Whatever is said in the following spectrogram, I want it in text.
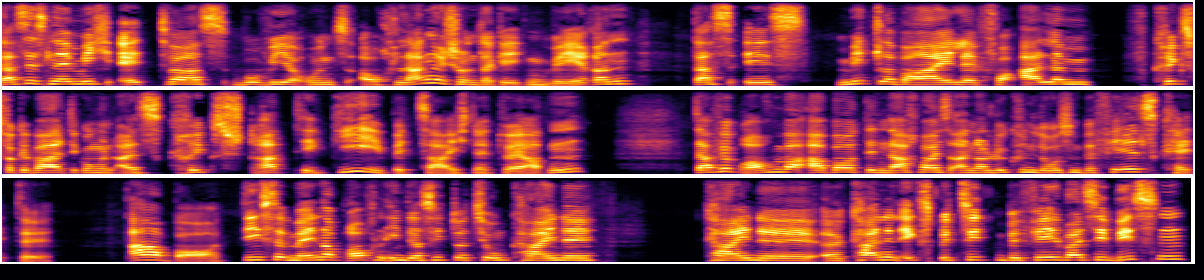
Das ist nämlich etwas, wo wir uns auch lange schon dagegen wehren, dass es mittlerweile vor allem Kriegsvergewaltigungen als Kriegsstrategie bezeichnet werden. Dafür brauchen wir aber den Nachweis einer lückenlosen Befehlskette. Aber diese Männer brauchen in der Situation keine, keine, äh, keinen expliziten Befehl, weil sie wissen,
